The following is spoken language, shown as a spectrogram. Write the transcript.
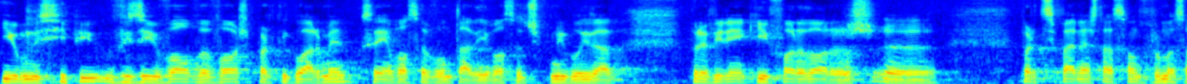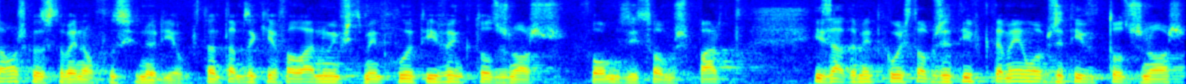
e o município, vos envolve a vós particularmente, que sem a vossa vontade e a vossa disponibilidade para virem aqui fora de horas uh, participar nesta ação de formação, as coisas também não funcionariam. Portanto, estamos aqui a falar num investimento coletivo em que todos nós fomos e somos parte, exatamente com este objetivo, que também é um objetivo de todos nós,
